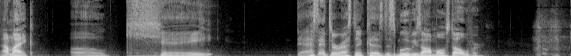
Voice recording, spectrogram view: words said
I'm like, "Okay, that's interesting because this movie's almost over."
